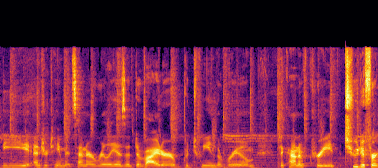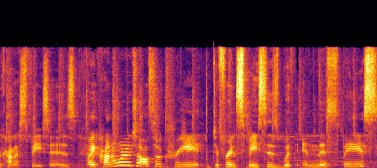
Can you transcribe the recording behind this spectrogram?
the entertainment center really as a divider between the room to kind of create two different kind of spaces. I kind of wanted to also create different spaces within this space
